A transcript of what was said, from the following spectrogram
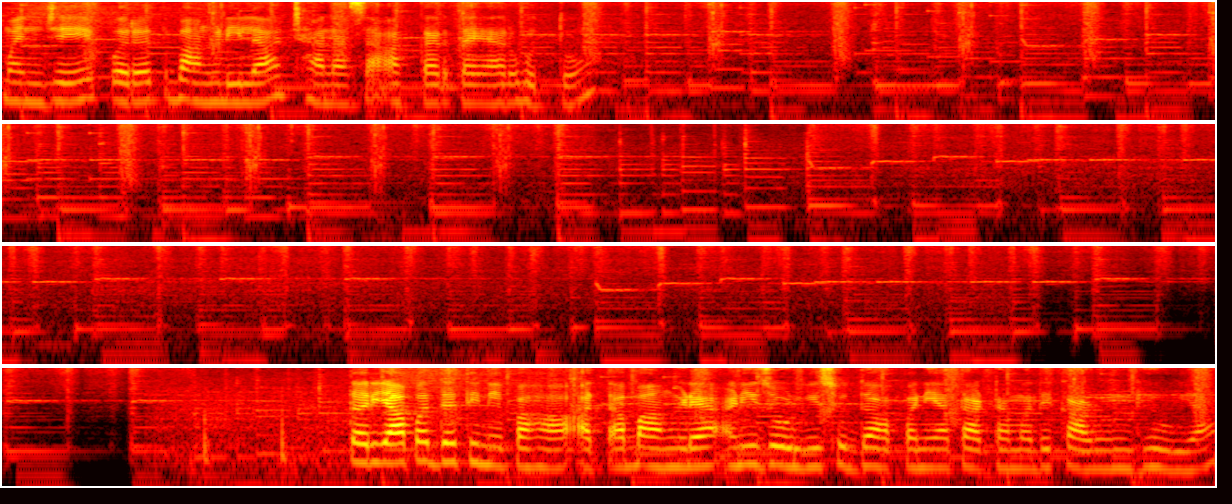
म्हणजे परत बांगडीला छान असा आकार तयार होतो. तर या पद्धतीने पहा आता बांगड्या आणि जोडवीसुद्धा आपण या ताटामध्ये काढून घेऊया.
